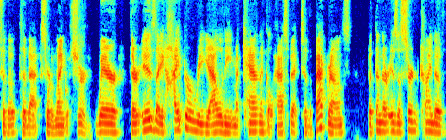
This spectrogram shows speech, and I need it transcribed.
to the to that sort of language. Sure. Where there is a hyper reality mechanical aspect to the backgrounds but then there is a certain kind of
